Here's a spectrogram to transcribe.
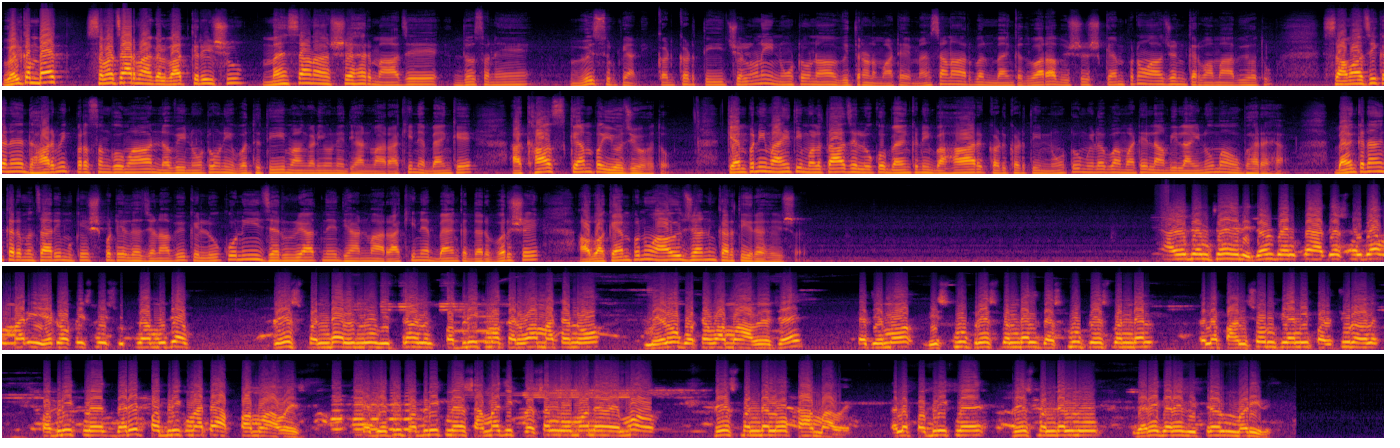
Welcome back સમાચારમાં આગળ વાત કરીશું. મહેસાણા શહેરમાં આજે દસ અને વીસ રૂપિયાની કડકડતી ચલણી નોટોના વિતરણ માટે મહેસાણા અર્બન બેંક દ્વારા વિશેષ કેમ્પનું આયોજન કરવામાં આવ્યું હતું. સામાજિક અને ધાર્મિક પ્રસંગોમાં નવી નોટોની વધતી માંગણીઓને ધ્યાનમાં રાખીને બેંકે આ ખાસ કેમ્પ યોજ્યો હતો. કેમ્પની માહિતી મળતા જ લોકો બેંકની બહાર કડકડતી નોટો મેળવવા માટે લાંબી લાઇનોમાં ઊભા રહ્યા. બેંકના કર્મચારી મુકેશ પટેલે જણાવ્યું કે લોકોની જરૂરિયાતને ધ્યાનમાં રાખીને બેંક દર વર્ષે આવા કેમ્પનું આયોજન કરતી રહે છે. આયોજન છે રિઝર્વ બેંકના આદેશ મુજબ, અમારી હેડ ઓફિસની સૂચના મુજબ, પ્રેસ બંડલનું વિતરણ પબ્લિકમાં કરવા માટેનો મેળો ગોઠવવામાં આવ્યો છે. કે જેમાં વીસનું પ્રેસ બંડલ દસનું પ્રેસ બંડલ અને પાંચસો રૂપિયાની પરચુરણ પબ્લિકને દરેક પબ્લિક માટે આપવામાં આવે છે. કે જેથી પબ્લિકને સામાજિક પ્રસંગોમાં ને એમાં પ્રેસ બંડલો કામ આવે અને પબ્લિકને પ્રેસ બંડલનું ઘરે ઘરે વિતરણ મળી રહે.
